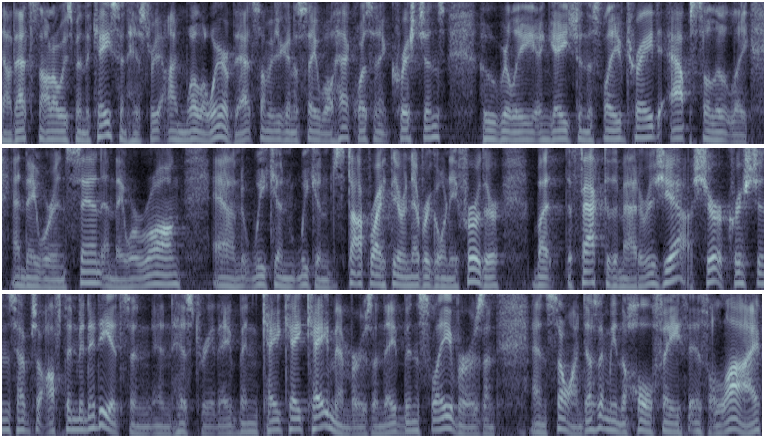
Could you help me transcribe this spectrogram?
Now, that's not always been the case in history. I'm well aware of that. Some of you are going to say, well, heck, wasn't it Christians who really engaged in the slave trade? Absolutely. And they were in sin and they were wrong. And we can we can stop right there and never go any further. But the fact of the matter is, yeah, sure, Christians have often been idiots in, in history. They've been KKK members and they've been slavers and, and so on. Doesn't mean the whole faith is a lie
